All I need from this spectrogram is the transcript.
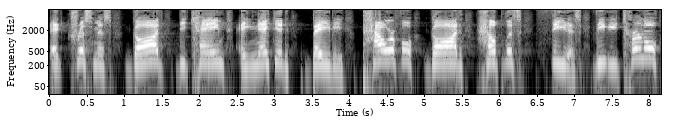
At Christmas, God became a naked baby, powerful God, helpless fetus, the eternal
